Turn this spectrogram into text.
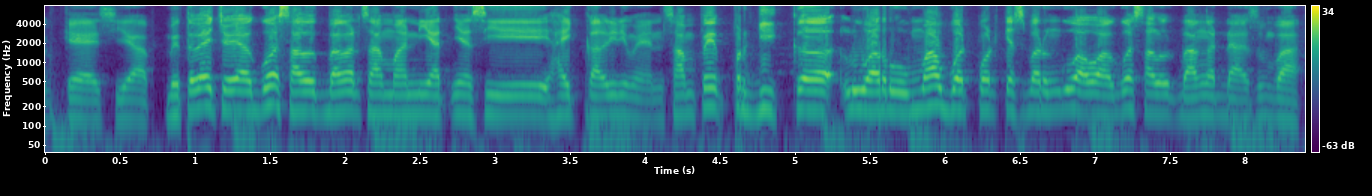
Oke siap BTW coy ya gue salut banget sama niatnya si Haikal ini men Sampai pergi ke luar rumah buat podcast bareng gue Wah gue salut banget dah sumpah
